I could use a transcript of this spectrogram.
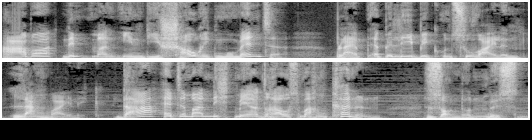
aber nimmt man ihm die schaurigen Momente, bleibt er beliebig und zuweilen langweilig. Da hätte man nicht mehr draus machen können, sondern müssen.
